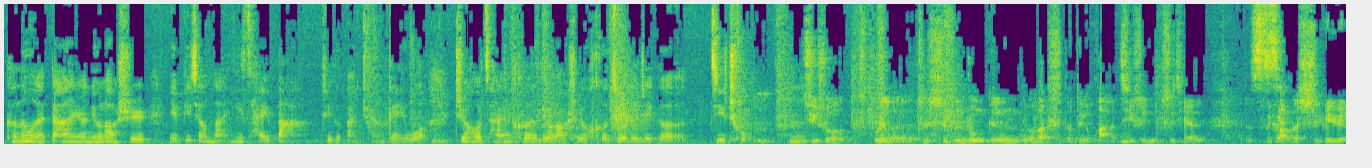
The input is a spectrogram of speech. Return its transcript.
可能我的答案让刘老师也比较满意，才把这个版权给我，之后才和刘老师有合作的这个基础。嗯，据说为了这十分钟跟刘老师的对话，其实你之前思考了十个月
